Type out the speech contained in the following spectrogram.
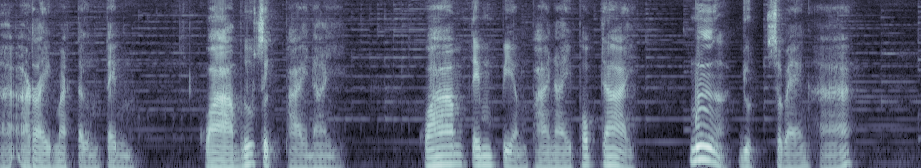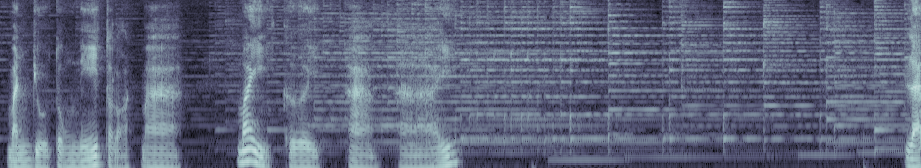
หาอะไรมาเติมเต็ม ความรู้สึกภายใน ความเต็มเปี่ยมภายในพบได้ เมื่อหยุดแสวงหา มันอยู่ตรงนี้ตลอดมา ไม่เคยห่างหายและ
